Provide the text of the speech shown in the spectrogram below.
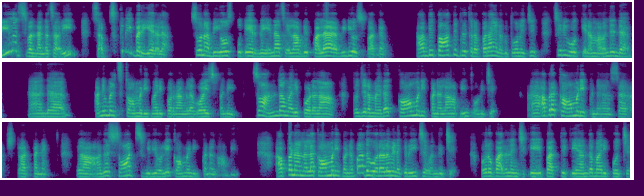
வியூவர்ஸ் வந்தாங்க சாரி சப்ஸ்கிரைபர் ஏறல. சோ நான் அப்படி யோசிச்சுட்டே இருந்தேன் என்ன செய்யலாம்? அப்படி பல வீடியோஸ் பார்த்தேன். அப்படி பார்த்துட்டு இருக்கிறப்பதான் எனக்கு தோணுச்சு சரி ஓகே நம்ம வந்து இந்த இந்த அனிமல்ஸ் காமெடி மாதிரி போடுறாங்களே வாய்ஸ் பண்ணி. சோ அந்த மாதிரி போடலாம். கொஞ்சம் நம்ம ஏதாவது காமெடி பண்ணலாம் அப்படின்னு தோணுச்சு. அப்புறம் காமெடி பண்ண ஸ்டார்ட் பண்ணேன். அதை அது ஷார்ட்ஸ் வீடியோலயே காமெடி பண்ணலாம் அப்படின்னு. அப்ப நான் நல்லா காமெடி பண்ணப்ப அது ஓரளவு எனக்கு ரீச் வந்துச்சு. ஒரு பதினஞ்சு கே பத்து கே அந்த மாதிரி போச்சு.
